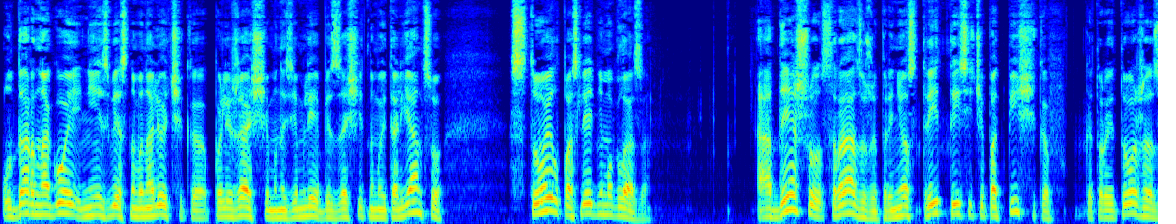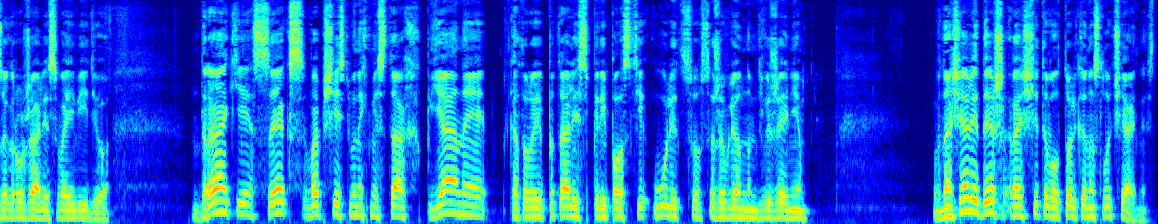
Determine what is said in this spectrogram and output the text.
Удар ногой неизвестного налетчика по лежащему на земле беззащитному итальянцу стоил последнему глаза. А Дэшу сразу же принес три тысячи подписчиков, которые тоже загружали свои видео. Драки, секс в общественных местах, пьяные, которые пытались переползти улицу с оживленным движением. Вначале Дэш рассчитывал только на случайность,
